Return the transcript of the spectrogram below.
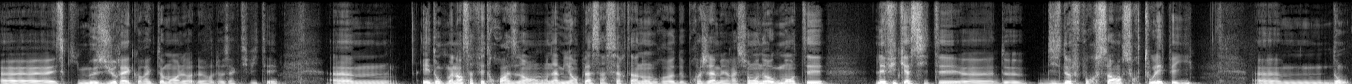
est-ce qu'ils mesuraient correctement leur, leur, leurs activités. Et donc maintenant, ça fait trois ans, on a mis en place un certain nombre de projets d'amélioration, on a augmenté l'efficacité de 19% sur tous les pays. donc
